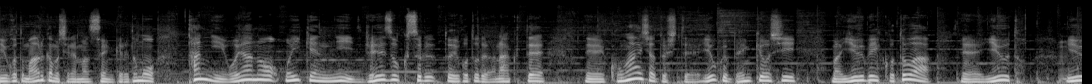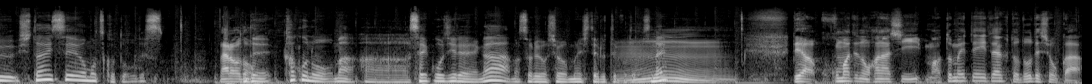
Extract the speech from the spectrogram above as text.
いうこともあるかもしれませんけれども単に親の意見に隷属するということではなくて、えー、子会社としてよく勉強し、まあ、言うべきことは、えー、言うという主体性を持つことです。なるほど。で過去の、まあ、あ成功事例が、まあ、それを証明しているということですね。ではここまでのお話まとめていただくとどうでしょうか？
